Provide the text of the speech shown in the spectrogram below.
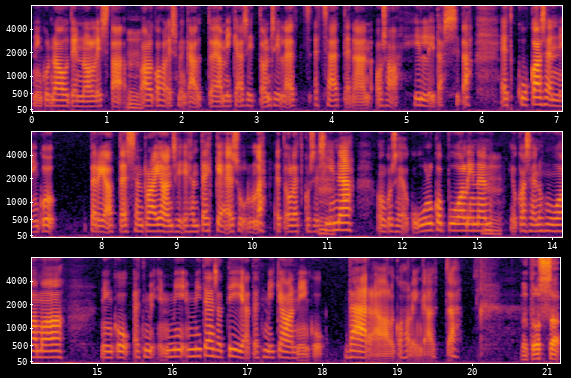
niin kuin nautinnollista Mm. alkoholismin käyttöä ja mikä sitten on sille, että, että sä et enää osaa hillitä sitä. Että kuka sen niin kuin periaatteessa sen rajan siihen tekee sulle. Että oletko se Mm. sinä, onko se joku ulkopuolinen, Mm. joka sen huomaa. Niin kuin, että mi- mi- miten sä tiedät, että mikä on niin kuin väärää alkoholin käyttöä. No tossa,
